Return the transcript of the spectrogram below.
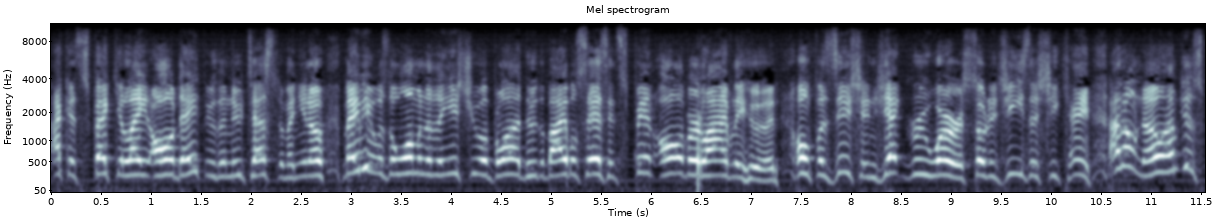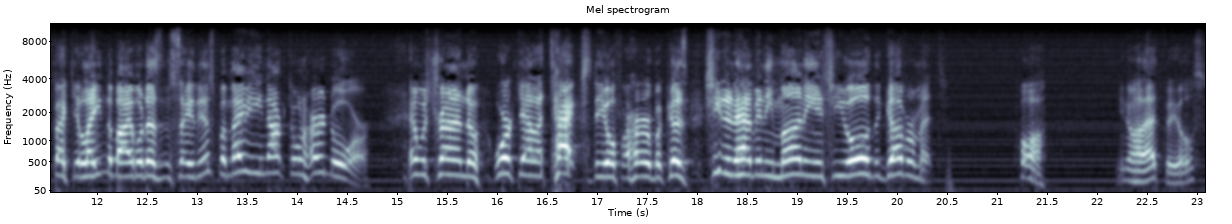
I could speculate all day through the New Testament you know. Maybe it was the woman of the issue of blood who the Bible says had spent all of her livelihood on physicians yet grew worse so to Jesus she came. I don't know. I'm just speculating. The Bible doesn't say this but maybe he knocked on her door and was trying to work out a tax deal for her because she didn't have any money and she owed the government. Oh you know how that feels.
